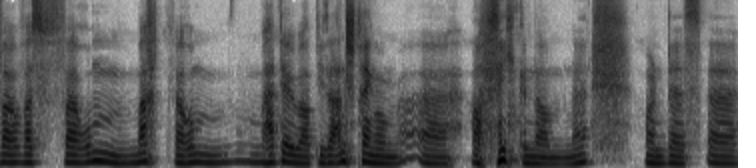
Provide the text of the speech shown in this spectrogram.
was, warum macht, warum hat er überhaupt diese Anstrengung äh, auf sich genommen, ne? Und das, äh,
